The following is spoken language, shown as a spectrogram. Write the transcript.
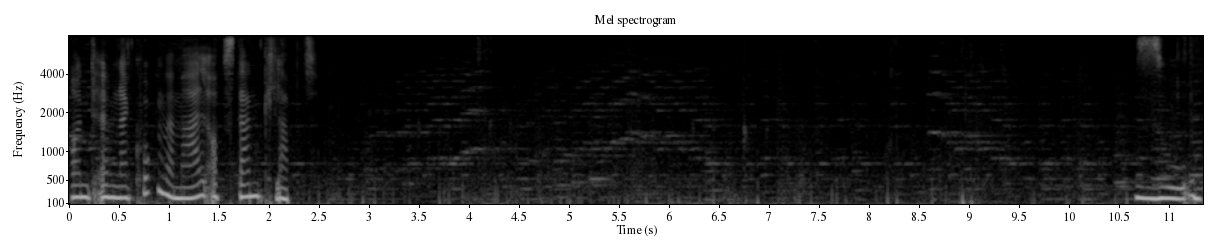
Und ähm, dann gucken wir mal, ob es dann klappt. So.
